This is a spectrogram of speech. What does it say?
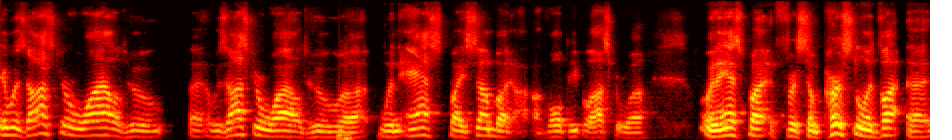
it was Oscar Wilde who, uh, it was Oscar Wilde who, uh, when asked by somebody, of all people, Oscar Wilde, when asked by, for some personal advice, uh,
